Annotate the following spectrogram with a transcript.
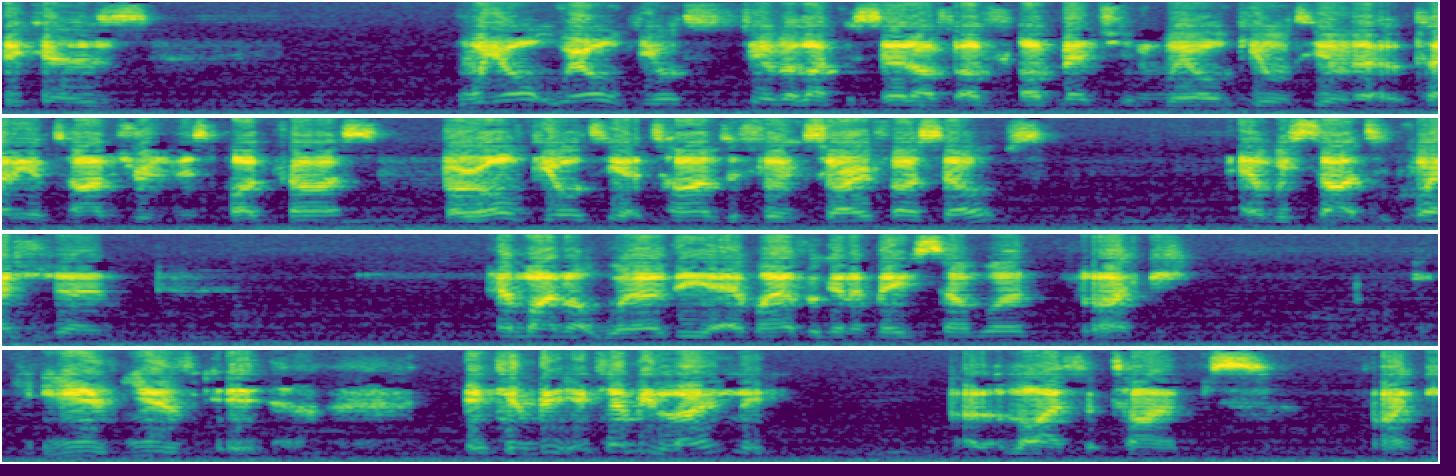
because we all we're all guilty of it. Like I said, I've, I've, I've mentioned we're all guilty of it plenty of times during this podcast. But we're all guilty at times of feeling sorry for ourselves, and we start to question: Am I not worthy? Am I ever going to meet someone? Like you, you've it, it can be it can be lonely, uh, life at times. Like,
